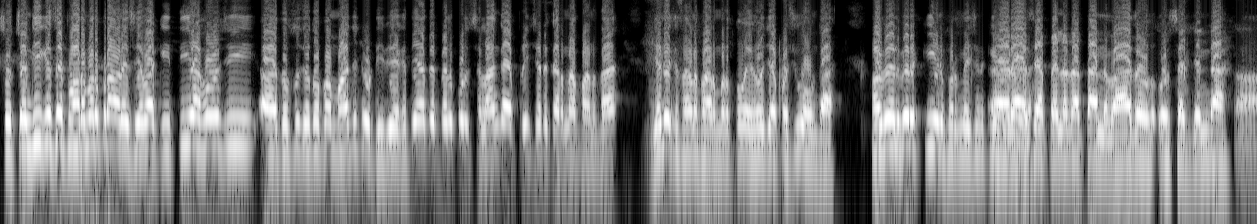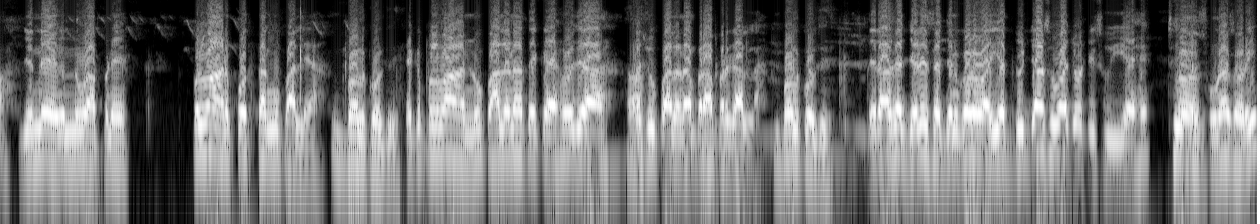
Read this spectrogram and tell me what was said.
ਸੋ ਚੰਗੀ ਕਿਸੇ ਫਾਰਮਰ ਭਰਾ ਨੇ ਸੇਵਾ ਕੀਤੀ ਆ ਇਹੋ ਜੀ ਦੋਸਤੋ ਜਦੋਂ ਆਪਾਂ ਮੱਝ ਝੋਟੀ ਵੇਖਦੇ ਆ ਤੇ ਬਿਲਕੁਲ ਸ਼ਲਾਘਾ ਐਪਰੀਸ਼ੀਏਟ ਕਰਨਾ ਬਣਦਾ ਹੈ, ਜਿਹੜੇ ਕਿਸਾਨ ਫਾਰਮਰ ਤੋਂ ਇਹੋ ਜਿਹਾ ਪਸ਼ੂ ਆਉਂਦਾ। ਹਰਵੇਲ ਵੀਰ ਕੀ ਇਨਫੋਰਮੇਸ਼ਨ ਕੀ ਸਾਹਿਬ ਪਹਿਲਾਂ ਤਾਂ ਧੰਨਵਾਦ ਉਹ ਸੱਜਣ ਦਾ ਆ ਜਿਨੇ ਨੂੰ ਆਪਣੇ ਭਲਵਾਨ ਪੁੱਤ ਵਾਂਗੂ ਪਾਲਿਆ। ਬਿਲਕੁਲ ਜੀ। ਇੱਕ ਭਲਵਾਨ ਨੂੰ ਪਾਲਣਾ ਤੇ ਇੱਕ ਇਹੋ ਜਿਹਾ ਪਸ਼ੂ ਪਾਲਣਾ ਬਰਾਬਰ ਗੱਲ ਆ। ਬਿਲਕੁਲ ਜੀ। ਤੇ ਸਾਹਿਬ ਜਿਹੜੇ ਸੱਜਣ ਕੋਲੋਂ ਆਈ ਆ ਦੂਜਾ ਸੂਆ ਝੋਟੀ ਸੂਈ ਆ ਇਹ। ਸੋਹਣਾ ਸੌਰੀ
